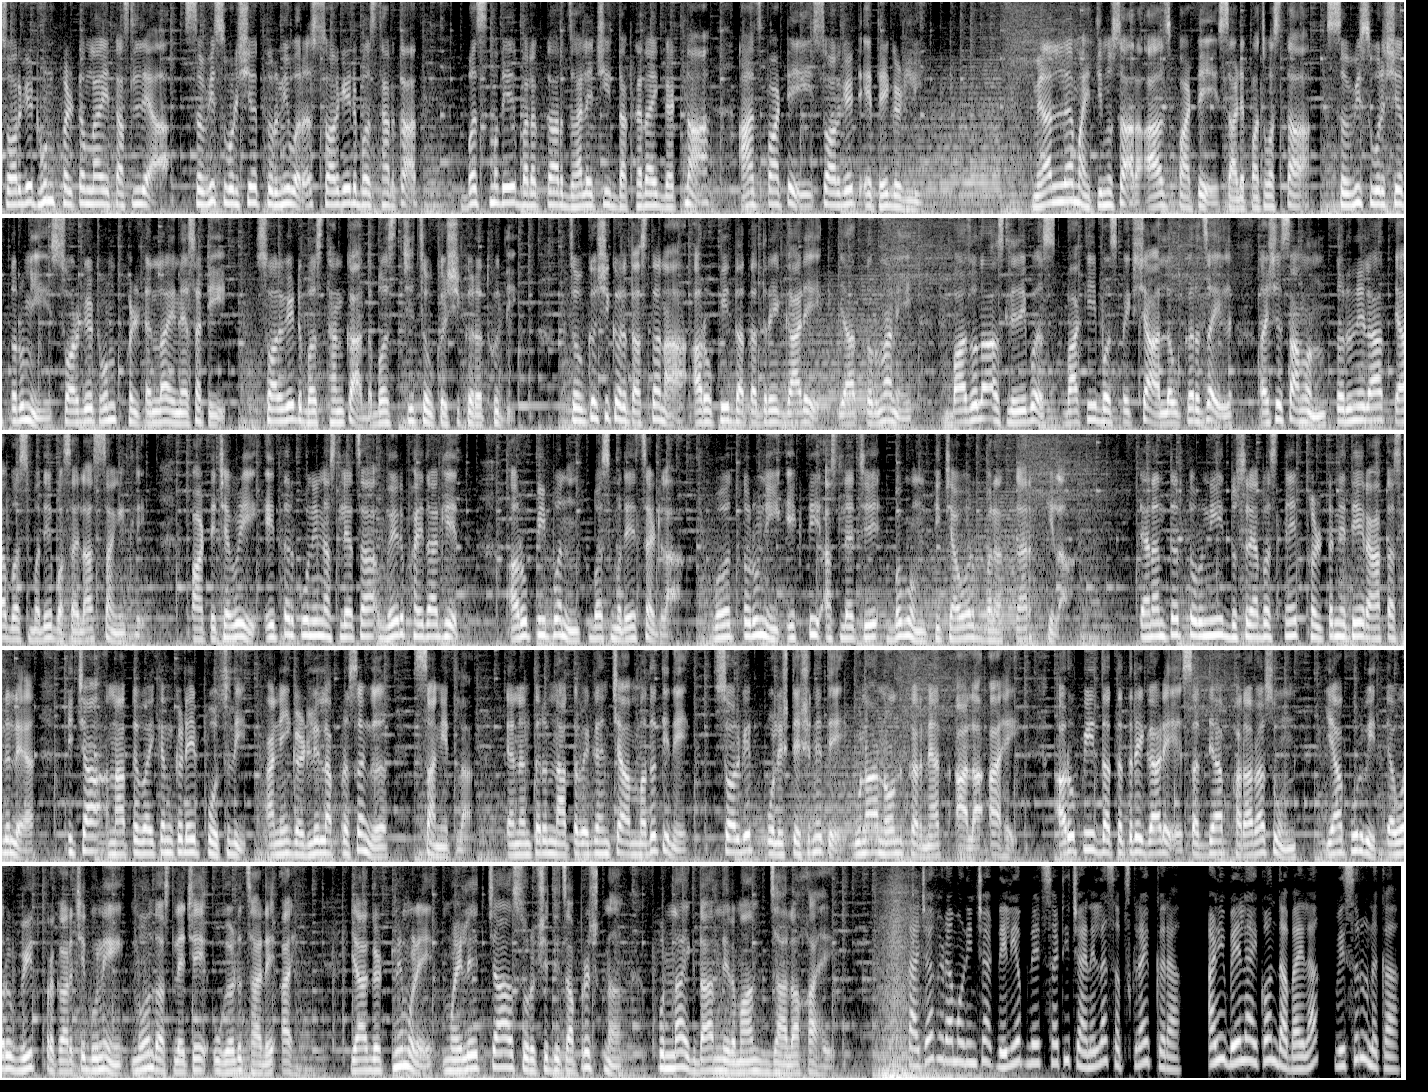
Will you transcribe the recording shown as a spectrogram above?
स्वारगेटहून फलटणला येत असलेल्या सव्वीस वर्षीय तरुणीवर स्वारगेट बस स्थानकात बसमध्ये बलात्कार झाल्याची धक्कादायक घटना आज पहाटे स्वारगेट येथे घडली. मिळालेल्या माहितीनुसार आज पहाटे साडेपाच वाजता सव्वीस वर्षीय तरुणी स्वारगेटहून फलटणला येण्यासाठी स्वारगेट बसस्थानकात बसची चौकशी करत होती. चौकशी करत असताना आरोपी दत्तात्रय गाडे या तरुणाने बाजूला असलेली बस बाकी बसपेक्षा लवकर जाईल असे सांगून तरुणीला त्या बसमध्ये बसायला सांगितले. पहाटेच्या वेळी इतर कोणी नसल्याचा गैरफायदा घेत आरोपी पण बसमध्ये चढला व तरुणी एकटी असल्याचे बघून तिच्यावर बलात्कार केला. त्यानंतर तरुणी दुसऱ्या बसने फलटण येथे राहत असलेल्या तिच्या नातेवाईकांकडे पोचली आणि घडलेला प्रसंग सांगितला. त्यानंतर नातेवाईकांच्या मदतीने स्वारगेट पोलीस स्टेशन येथे गुन्हा नोंद करण्यात आला आहे. आरोपी दत्तात्रय गाडे सध्या फरार असून यापूर्वी त्यावर विविध प्रकारचे गुन्हे नोंद असल्याचे उघड झाले आहे. या घटनेमुळे महिलेच्या सुरक्षितेचा प्रश्न पुन्हा एकदा निर्माण झाला आहे. ताज्या घडामोडींच्या डेली अपडेट्ससाठी चॅनेलला सबस्क्राईब करा आणि बेल आयकॉन दाबायला विसरू नका.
